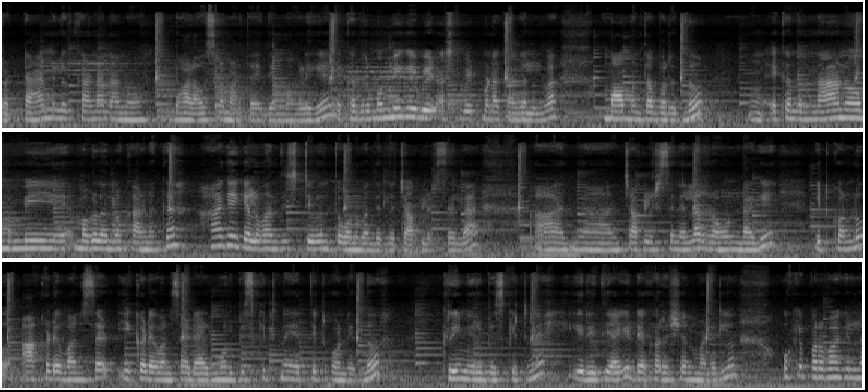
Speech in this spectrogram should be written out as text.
ಬಟ್ ಟೈಮ್ ಇಲ್ಲದ ಕಾರಣ ನಾನು ಭಾಳ ಅವಸರ ಮಾಡ್ತಾಯಿದ್ದೆ ಮಗಳಿಗೆ. ಯಾಕಂದರೆ ಮಮ್ಮಿಗೆ ವೇ, ಅಷ್ಟು ವೇಟ್ ಮಾಡೋಕ್ಕಾಗಲ್ಲಲ್ವ ಮಾಮ್ ಅಂತ ಬರೋದು ಯಾಕಂದ್ರೆ ನಾನು, ಮಮ್ಮಿ ಮಗಳನ್ನೋ ಕಾರಣಕ್ಕೆ ಹಾಗೆ ಕೆಲವೊಂದಿಷ್ಟು ಇವನ್ ತೊಗೊಂಡು ಬಂದಿದ್ಲು ಚಾಕ್ಲೇಟ್ಸ್ ಎಲ್ಲ. ಚಾಕ್ಲೇಟ್ಸನ್ನೆಲ್ಲ ರೌಂಡಾಗಿ ಇಟ್ಕೊಂಡು ಆ ಕಡೆ ಒಂದು ಸೈಡ್ ಈ ಕಡೆ ಒಂದು ಸೈಡ್ ಎರಡು, ಮೂರು ಬಿಸ್ಕಿಟ್ನ ಎತ್ತಿಟ್ಕೊಂಡಿದ್ಲು. ಕ್ರೀಮ್ ಇರೋ ಬಿಸ್ಕಿಟ್ನೇ ಈ ರೀತಿಯಾಗಿ ಡೆಕೋರೇಷನ್ ಮಾಡಿದ್ಲು. ಓಕೆ, ಪರವಾಗಿಲ್ಲ.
